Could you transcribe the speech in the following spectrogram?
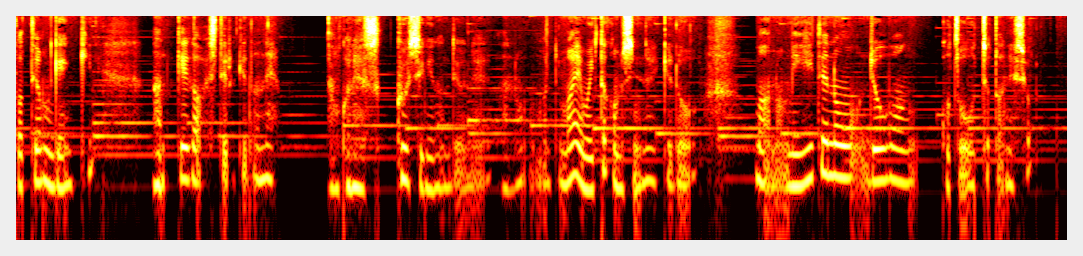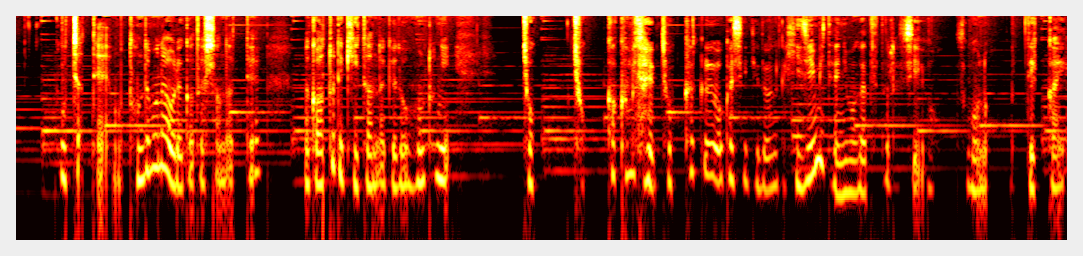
とっても元気。あの、怪我はしてるけどね。なんかね、すっごい不思議なんだよね。あの、前も言ったかもしんないけど、まああの、右手の上腕骨を折っちゃったんですよ。折っちゃって、もうとんでもない折れ方したんだって。なんか後で聞いたんだけど、本当に直、直角みたいな、直角おかしいけど、なんか肘みたいに曲がってたらしいよ。そこの、でっかい、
